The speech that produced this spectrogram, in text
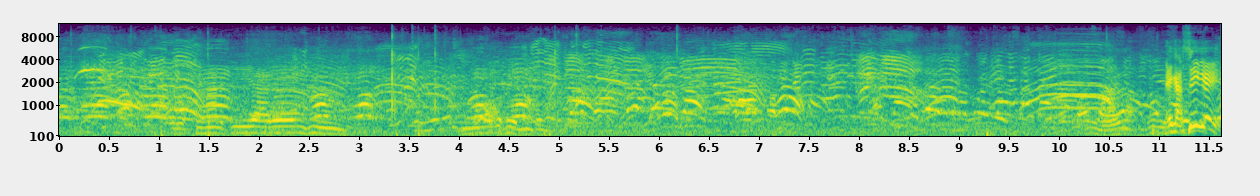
Al final aquí ahora... mm, No lo cogí nunca. Venga, sigue.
